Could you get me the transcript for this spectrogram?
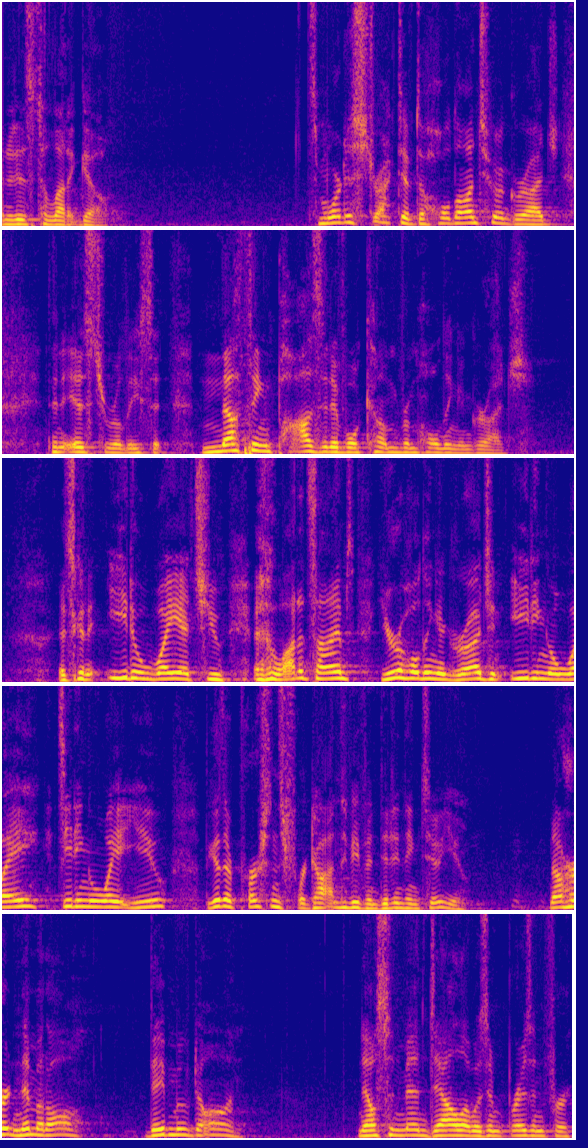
than it is to let it go. It's more destructive to hold on to a grudge than it is to release it. Nothing positive will come from holding a grudge. It's going to eat away at you. And a lot of times, you're holding a grudge and eating away. It's eating away at you. The other person's forgotten they've even did anything to you. Not hurting them at all. They've moved on. Nelson Mandela was in prison for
